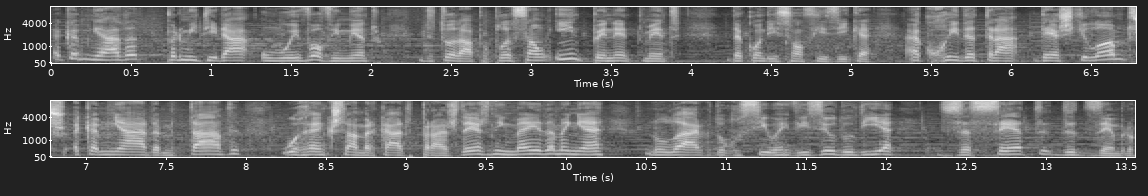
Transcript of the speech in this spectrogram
A caminhada permitirá o envolvimento de toda a população, independentemente da condição física. A corrida terá 10 km, a caminhada metade. O arranque está marcado para as 10h30 da manhã no Largo do Rocio, em Viseu, do dia 17 de dezembro.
